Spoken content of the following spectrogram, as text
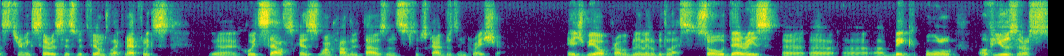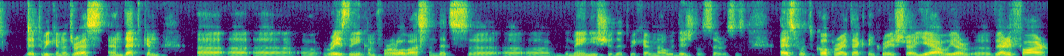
streaming services with films like Netflix, who itself has 100,000 subscribers in Croatia. HBO probably a little bit less. So there is a, a, a big pool of users that we can address, and that can uh, uh, uh, raise the income for all of us, and that's the main issue that we have now with digital services. As for the Copyright Act in Croatia, yeah, we are very far.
